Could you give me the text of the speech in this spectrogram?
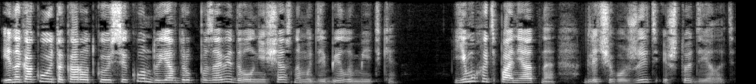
И на какую-то короткую секунду я вдруг позавидовал несчастному дебилу Митьке. Ему хоть понятно, для чего жить и что делать.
